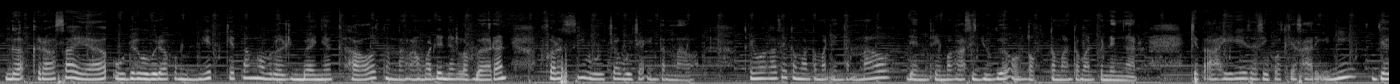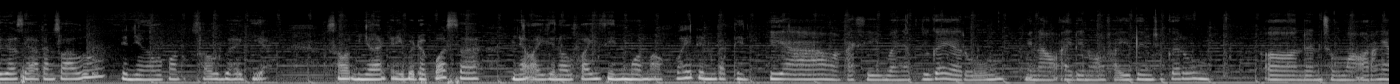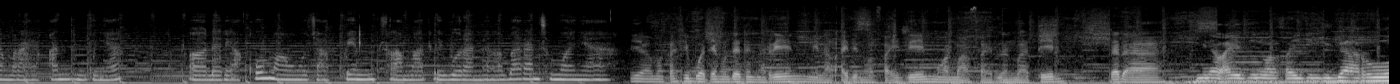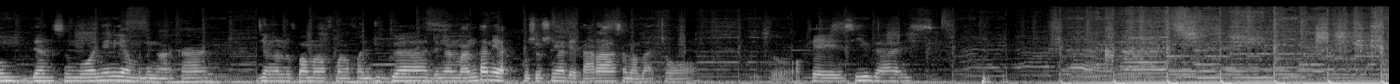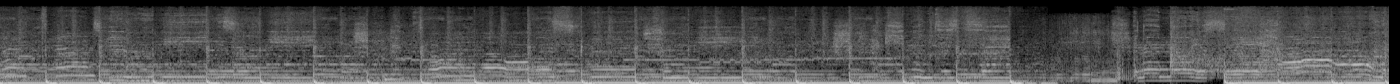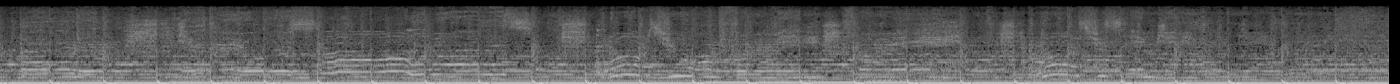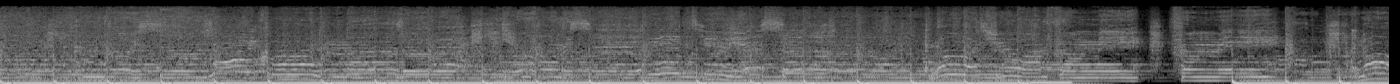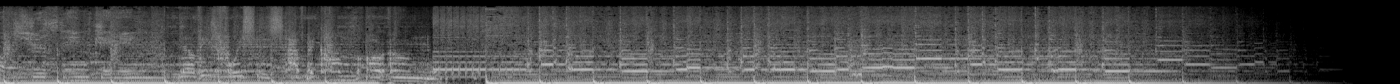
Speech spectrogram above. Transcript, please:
Nggak kerasa ya, udah beberapa menit kita ngobrolin banyak hal tentang Ramadan dan Lebaran versi bocah-bocah internal. Terima kasih teman-teman internal dan terima kasih juga untuk teman-teman pendengar. Kita akhiri sesi podcast hari ini. Jaga kesehatan selalu dan jangan lupa untuk selalu bahagia. Selamat menjalankan ibadah puasa. Minal aizin wal faizin, mohon maaf lahir dan batin. Iya, makasih banyak juga ya Rum. Minal aidin wal faizin juga Rum. Uh, dan semua orang yang merayakan tentunya. Uh, dari aku mau ngucapin selamat liburan dan lebaran semuanya. Iya, makasih buat yang udah dengerin. Minal aidin wal faizin, mohon maaf lahir dan batin. Dadah. Minal aidin wal faizin juga Rum dan semuanya nih yang mendengarkan. Jangan lupa maaf-maafan juga dengan mantan ya, khususnya Detara sama Baco. Gitu. Oke, okay, see you guys.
